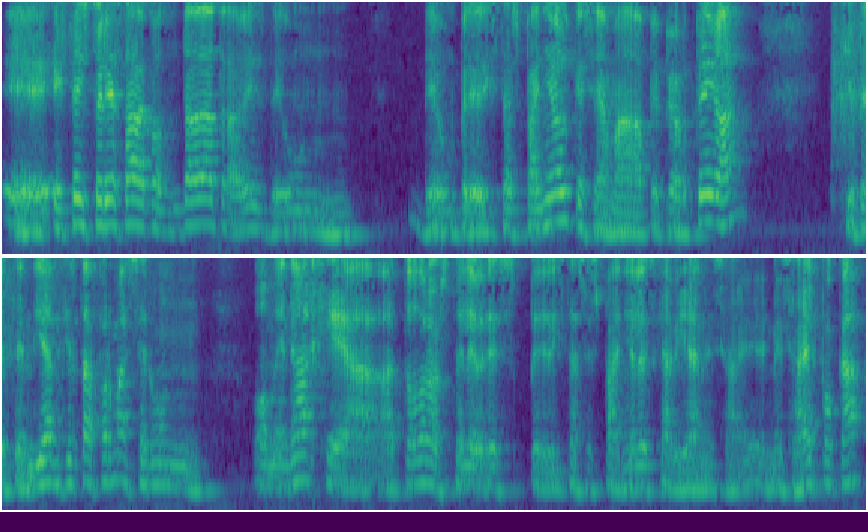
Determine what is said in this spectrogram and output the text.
Esta historia estaba contada a través de un de un periodista español que se llama Pepe Ortega, que pretendía en cierta forma ser un homenaje a, todos los célebres periodistas españoles que había en esa, en esa, época,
